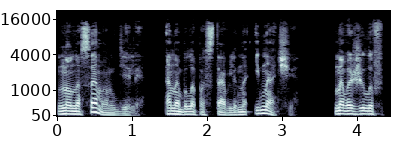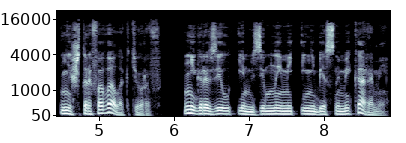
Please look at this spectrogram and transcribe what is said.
Но на самом деле она была поставлена иначе. Новожилов не штрафовал актеров, не грозил им земными и небесными карами,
